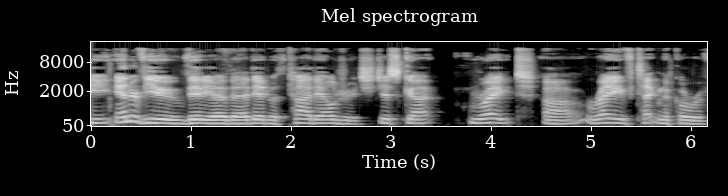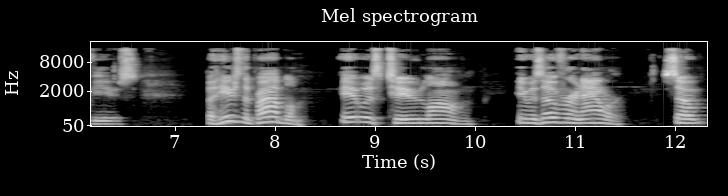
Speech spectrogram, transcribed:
The interview video that I did with Todd Eldredge just got great uh, rave technical reviews. But here's the problem it was too long, it was over an hour. So,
